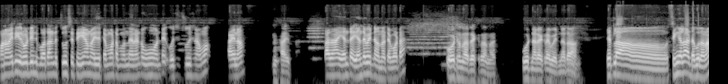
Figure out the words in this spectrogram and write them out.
మనం అయితే ఈ రోడ్డుని పోతా అంటే చూసి అయితే ఏమన్నా ఇది టమాటా అంటే ఊ అంటే వచ్చి చూసినాము. ఆయన? హాయ్. కాదా ఎంత ఎంత పెట్టినా టమాటా? ఒకటిన్నర ఎకరా ఒకటిన్నర ఎకరా పెట్టినారా? ఎట్లా సింగిలా డబుల్ అనా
